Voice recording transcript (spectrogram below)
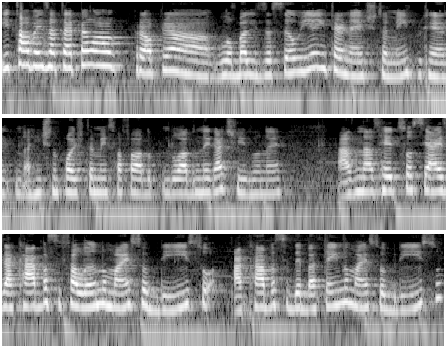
e talvez até pela própria globalização e a internet também, porque a gente não pode também só falar do, do lado negativo, né? As, nas redes sociais acaba se falando mais sobre isso, acaba se debatendo mais sobre isso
